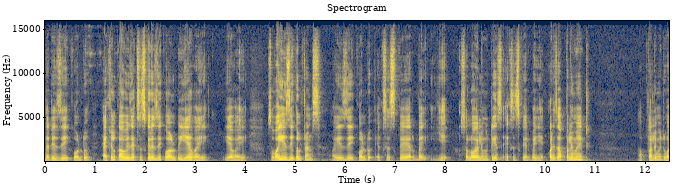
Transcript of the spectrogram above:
that is equal to actual curve is x square is equal to ay ay so y is equal friends? y is equal to x square by a. So lower limit is x square by a. What is upper limit? Upper limit y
